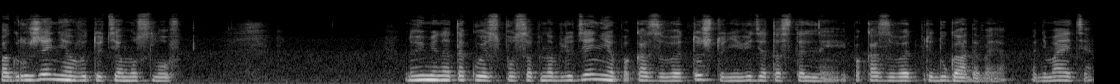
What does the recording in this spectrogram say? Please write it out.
погружение в эту тему слов. Но именно такой способ наблюдения показывает то, что не видят остальные, и показывает предугадывая. Понимаете?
